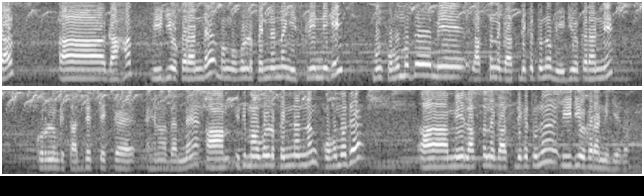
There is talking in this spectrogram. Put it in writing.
ගස් ගහක් වීඩියෝ කරන්න. මම ඔයගොල්ලන්ට පෙන්වන්නම් ස්ක්‍රීන් එකෙන් මම කොහොමද මේ ලස්සන ගස් දෙක තුන වීඩියෝ කරන්නේ? කුරුල්ලන්ගේ සද්දෙත් එක්ක ඇහෙනවා දන්නේ ඉතින් මම ඔයගොල්ලන්ට පෙන්වන්නම් කොහොමද මේ ලස්සන ගස් දෙක තුන වීඩියෝ කරන්න කියලා.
